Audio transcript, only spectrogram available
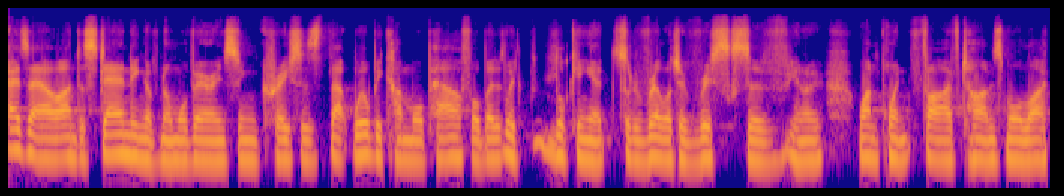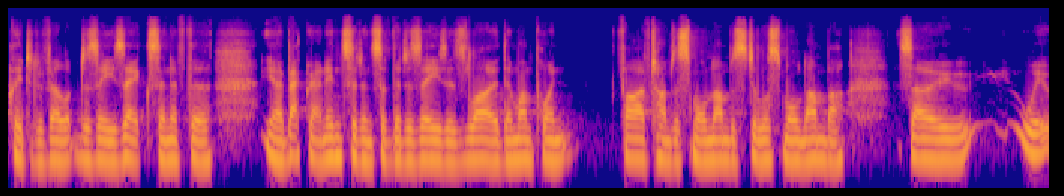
as our understanding of normal variance increases, that will become more powerful. But we're looking at sort of relative risks of, you know, 1.5 times more likely to develop disease X. And if the, you know, background incidence of the disease is low, then 1.5 times a small number is still a small number. So we,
